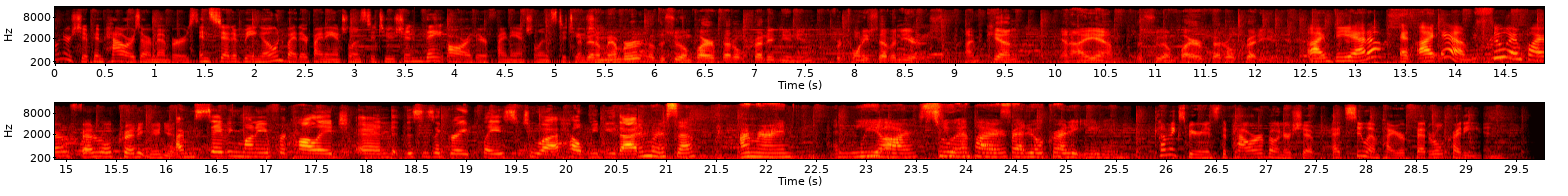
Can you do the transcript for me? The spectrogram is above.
Ownership empowers our members. Instead of being owned by their financial institution, they are their financial institution. I've been a member of the Sioux Empire Federal Credit Union for 27 years. I'm Ken, and I am the Sioux Empire Federal Credit Union. I'm Deanna, and I am Sioux Empire Federal Credit Union. I'm saving money for college, and this is a great place to uh, help me do that. I'm Marissa. I'm Ryan. And we, we are Sioux Empire Federal Credit Union. Come experience the power of ownership at Sioux Empire Federal Credit Union.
